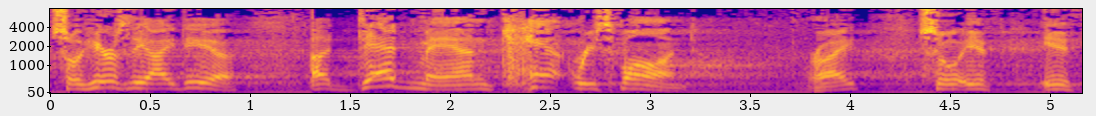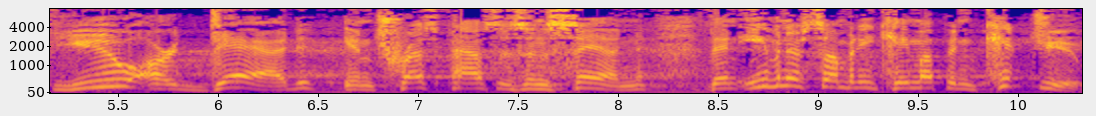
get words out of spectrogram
So here's the idea. A dead man can't respond. Right? So if, if you are dead in trespasses and sin, then even if somebody came up and kicked you,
